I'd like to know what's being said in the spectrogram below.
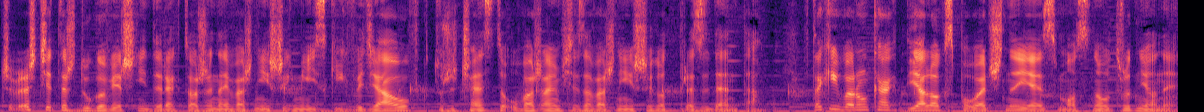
czy wreszcie też długowieczni dyrektorzy najważniejszych miejskich wydziałów, którzy często uważają się za ważniejszych od prezydenta. W takich warunkach dialog społeczny jest mocno utrudniony.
